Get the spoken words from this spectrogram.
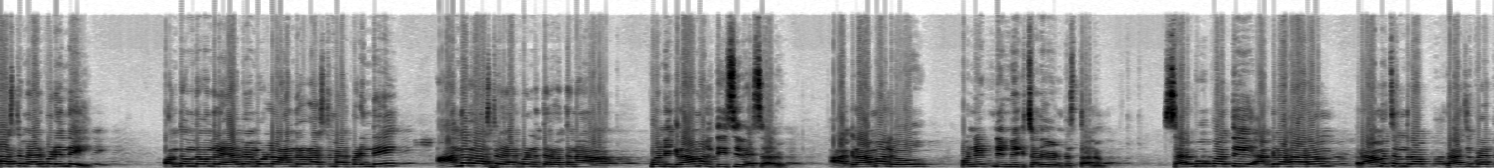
రాష్ట్రం ఏర్పడింది. పంతొమ్మిది వందల యాభై మూడులో ఆంధ్ర రాష్ట్రం ఏర్పడింది. ఆంధ్ర రాష్ట్రం ఏర్పడిన తర్వాత కొన్ని గ్రామాలు తీసివేశారు. ఆ గ్రామాలు కొన్నిటిని మీకు చదివి వినిపిస్తాను. సరభూపతి అగ్రహారం రామచంద్ర రాజపేట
